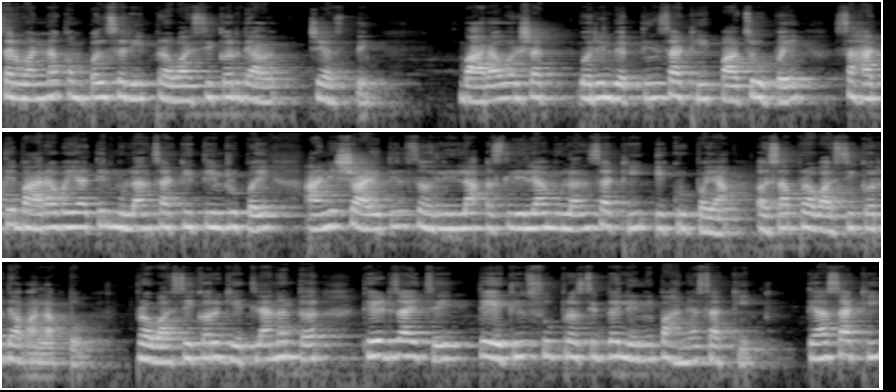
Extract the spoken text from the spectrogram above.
सर्वांना कंपल्सरी प्रवासी कर द्यायचे असते. बारा वर्षावरील व्यक्तींसाठी पाच रुपये सहा ते बारा वयातील मुलांसाठी तीन रुपये आणि शाळेतील सहलीला असलेल्या मुलांसाठी एक रुपया असा प्रवासी कर द्यावा लागतो. प्रवासी कर घेतल्यानंतर थेट जायचे ते येथील सुप्रसिद्ध लेणी पाहण्यासाठी. त्यासाठी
